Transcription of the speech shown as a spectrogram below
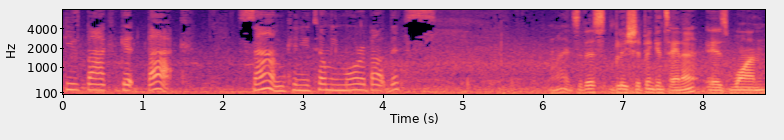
give back, get back. Sam, can you tell me more about this? All right. So this blue shipping container is one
